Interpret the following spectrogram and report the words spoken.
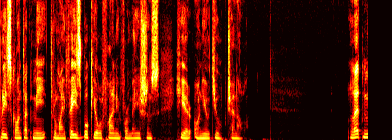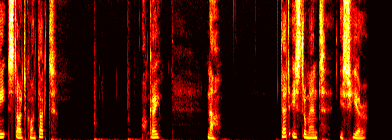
please contact me through my Facebook. You will find informations here on YouTube channel let me start Kontakt. okay. Now that instrument is here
